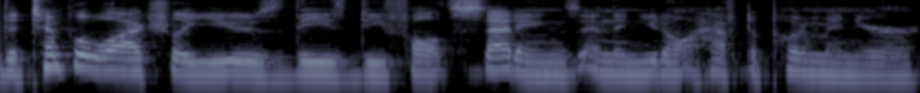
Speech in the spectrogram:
the template will actually use these default settings, and then you don't have to put them in your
